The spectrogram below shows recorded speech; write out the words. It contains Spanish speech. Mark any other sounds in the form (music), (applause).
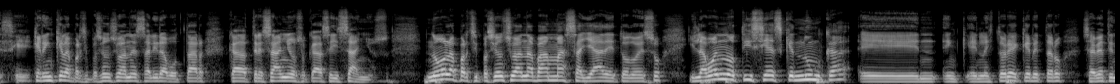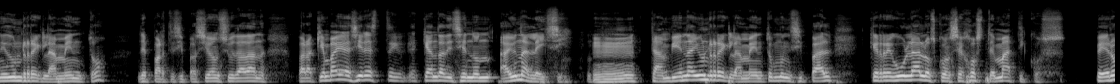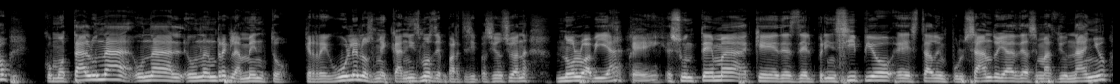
Sí. creen que la participación ciudadana es salir a votar cada tres años o cada seis años. No, la participación ciudadana va más allá de todo eso. Y la buena noticia es que nunca eh, en, en- en la historia de Querétaro se había tenido un reglamento de participación ciudadana. Para quien vaya a decir este que anda diciendo, hay una ley, sí. También hay un reglamento municipal que regula los consejos temáticos, pero como tal una, un reglamento que regule los mecanismos de participación ciudadana no lo había. Es un tema que desde el principio he estado impulsando ya desde hace más de un año.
